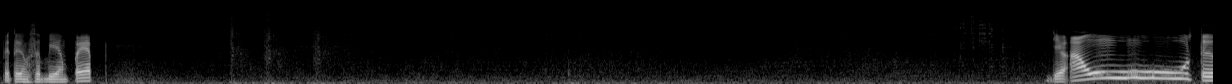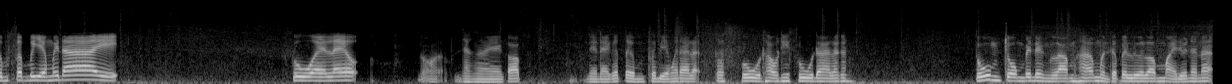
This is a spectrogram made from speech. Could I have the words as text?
ไปเติมสเสบียงแป๊บ เดี๋ยวเอาเติมสเสบียงไม่ได้สวยแล้วเนอะยังไงก็ไหนๆก็เติมสเสบียงไม่ได้แล้วก็สู้เท่าที่สู้ได้แล้วกัน ตุ้มจมไปหนึ่งลำฮะเหมือนจะเป็นเรือลำใหม่ด้วยนะนะ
